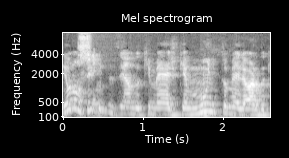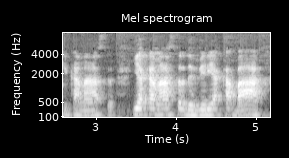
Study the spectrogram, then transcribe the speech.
Eu não Sim. fico dizendo que Magic é muito melhor do que canastra e a canastra deveria acabar,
